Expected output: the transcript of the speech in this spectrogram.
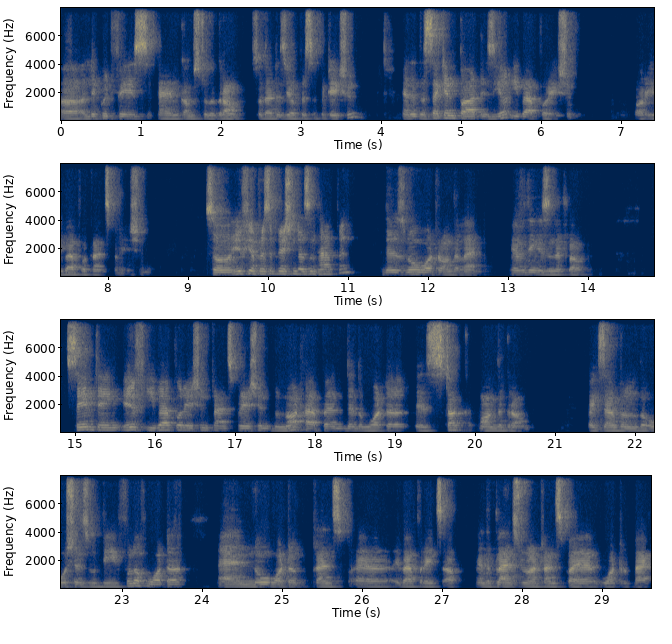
uh, a liquid phase and comes to the ground. So that is your precipitation. And then the second part is your evaporation or evapotranspiration. So if your precipitation doesn't happen, there is no water on the land. Everything is in the cloud. Same thing, if evaporation, transpiration do not happen, then the water is stuck on the ground. For example, the oceans would be full of water and no water trans, uh, evaporates up and the plants do not transpire water back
